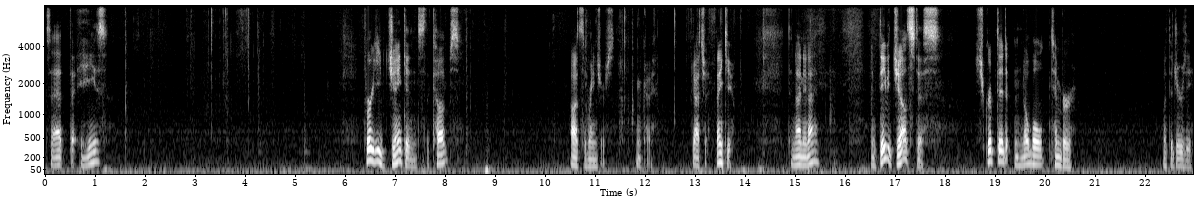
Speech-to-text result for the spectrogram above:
is that the A's? Fergie Jenkins, the Cubs. Oh, it's the Rangers. Okay. Gotcha. Thank you. To 99. And David Justice. Scripted Noble Timber with the jersey.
